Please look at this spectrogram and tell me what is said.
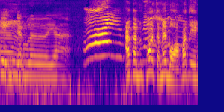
เก่งจังเลยอะ เอ้ยเอาแต่เป็นพ่อจะไม่บอกว่าตัวเอง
